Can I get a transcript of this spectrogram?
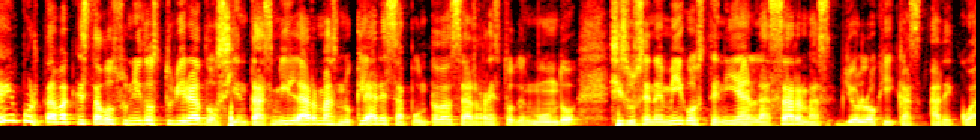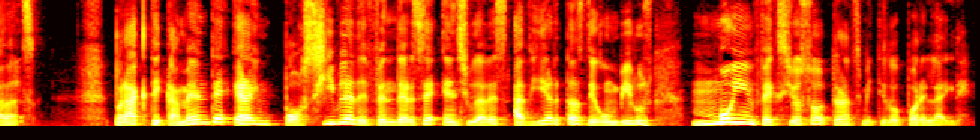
¿Qué importaba que Estados Unidos tuviera 200.000 armas nucleares apuntadas al resto del mundo si sus enemigos tenían las armas biológicas adecuadas? Prácticamente era imposible defenderse en ciudades abiertas de un virus muy infeccioso transmitido por el aire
